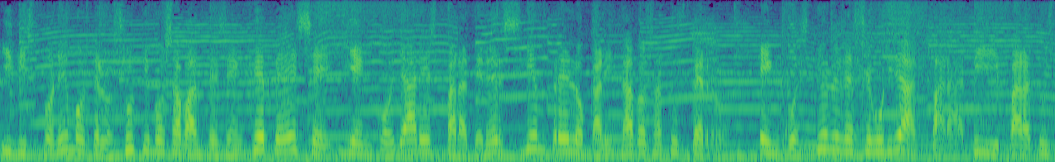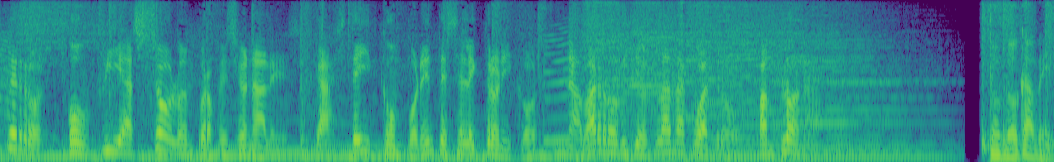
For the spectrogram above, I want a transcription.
y disponemos de los últimos avances en GPS y en collares para tener siempre localizados a tus perros. En cuestiones de seguridad para ti y para tus perros, confía solo en profesionales. Gasteiz Componentes Electrónicos, Navarro Villoslada 4, Pamplona. Todo Cabe,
